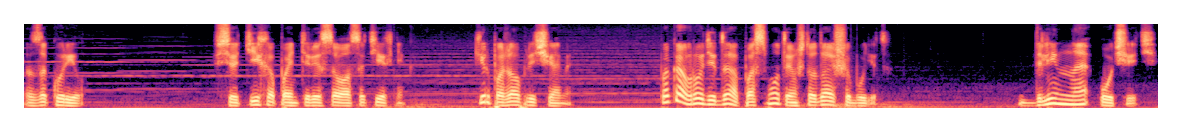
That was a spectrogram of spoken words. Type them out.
Закурил. «Все тихо», — поинтересовался техник. Кир пожал плечами. «Пока вроде да, посмотрим, что дальше будет». Длинная очередь.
